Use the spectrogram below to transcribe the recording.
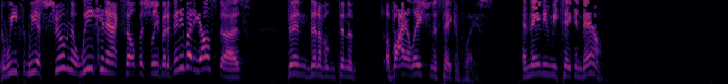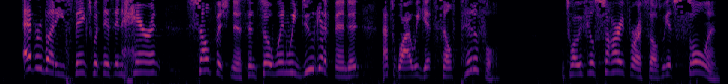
We, we assume that we can act selfishly, but if anybody else does, then, then, a, then a, a violation has taken place, and they need to be taken down. Everybody thinks with this inherent selfishness, and so when we do get offended, that's why we get self pitiful. That's why we feel sorry for ourselves. We get sullen.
